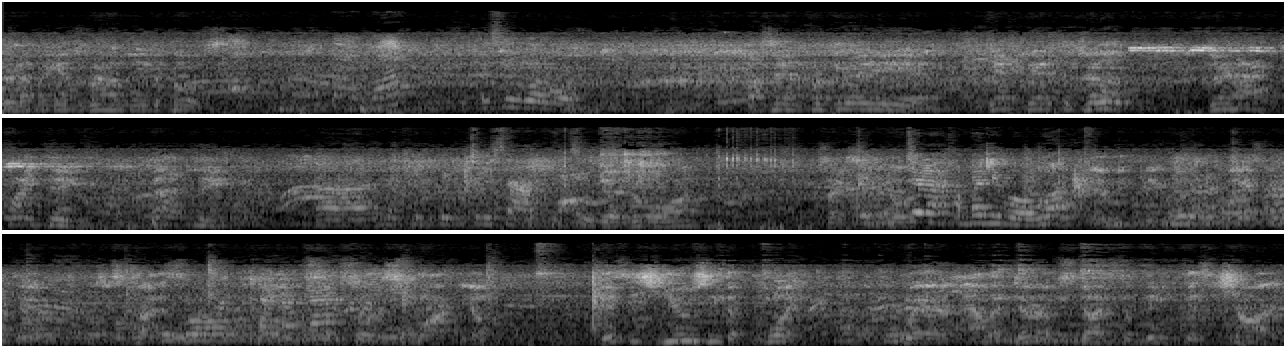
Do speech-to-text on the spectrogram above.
We're up against Brownlee in the post. Kasi Wowo. Passer for three. Can't get it to drop. They're not fighting, battling. Ah, nagpipicture sa akin Foul's si gonna go on. Six May go. picture ka ba ni Wowo? Everything that the Bucks can do, just try to talaga? sort of spark. You know, this is usually the point where Allen Durham starts to lead this charge.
